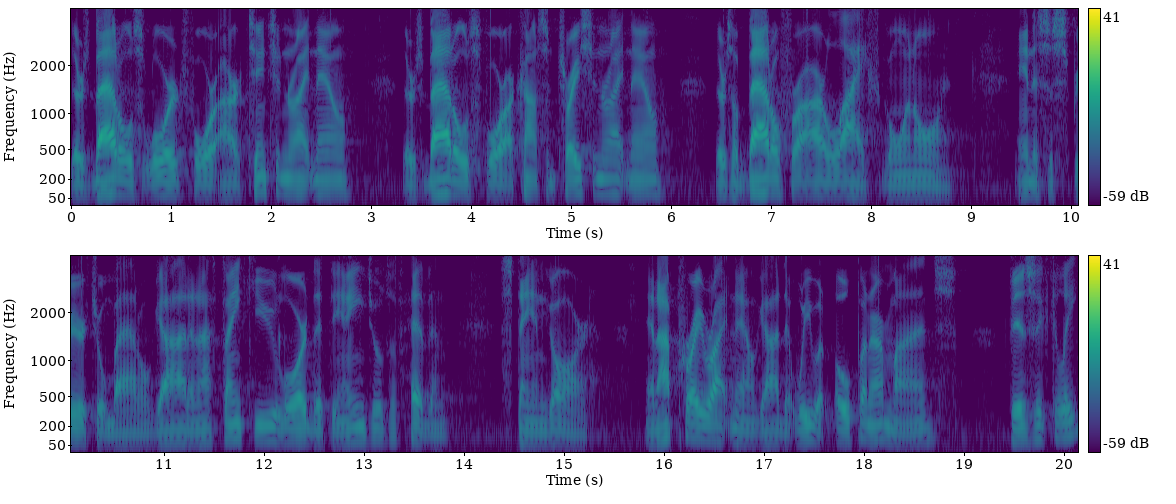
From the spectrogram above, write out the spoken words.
There's battles, Lord, for our attention right now. There's battles for our concentration right now. There's a battle for our life going on. And it's a spiritual battle, God. And I thank you, Lord, that the angels of heaven stand guard. And I pray right now, God, that we would open our minds physically,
